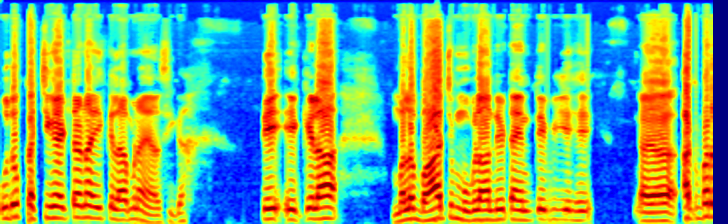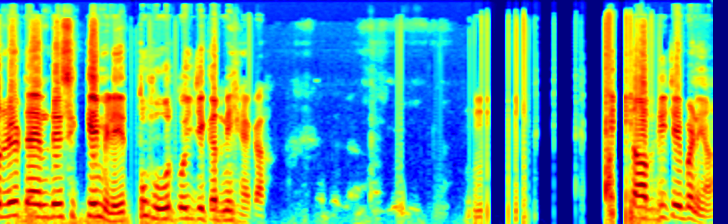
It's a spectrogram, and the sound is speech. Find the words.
ਉਦੋਂ ਕੱਚੀਆਂ ਇੱਟਾਂ ਨਾਲ ਇਹ ਕਿਲਾ ਬਣਾਇਆ ਸੀਗਾ। ਤੇ ਇਹ ਕਿਲਾ ਮਤਲਬ ਬਾਅਦ ਚ ਮੁਗਲਾਂ ਦੇ ਟਾਈਮ ਤੇ ਵੀ ਇਹ ਅਕਬਰ ਦੇ ਟਾਈਮ ਦੇ ਸਿੱਕੇ ਮਿਲੇ ਤੋਂ ਹੋਰ ਕੋਈ ਜ਼ਿਕਰ ਨਹੀਂ ਹੈਗਾ। ਸ਼ਤਾਬਦੀ ਚ ਬਣਿਆ।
